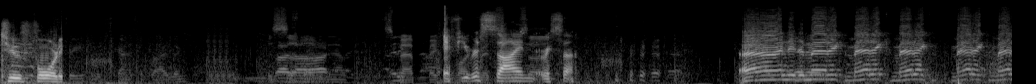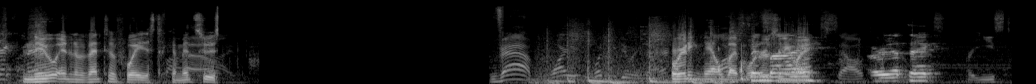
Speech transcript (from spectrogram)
240. which is kind of surprising. But, uh, uh, this map makes If you resign, suicide. resign. Uh, I need a medic, medic, medic, medic, medic, medic. New and inventive ways to commit suicide. Vab, why? Are you, what are you doing there? We're getting nailed by mortars anyway. South Area attack. Or east?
